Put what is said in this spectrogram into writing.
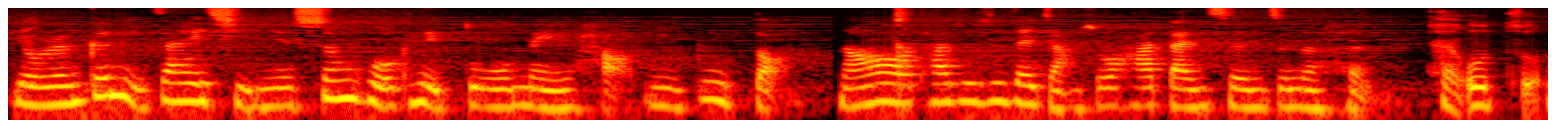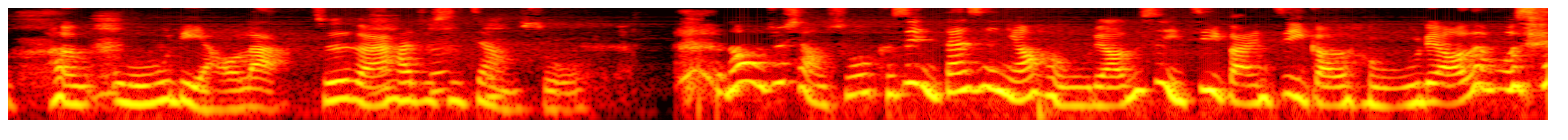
有人跟你在一起，你的生活可以多美好，你不懂。然后他就是在讲说，他单身真的很很无助，很无聊啦。就是反正他就是这样说。然后我就想说，可是你单身，你要很无聊，那是你自己把你自己搞得很无聊，那不是？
